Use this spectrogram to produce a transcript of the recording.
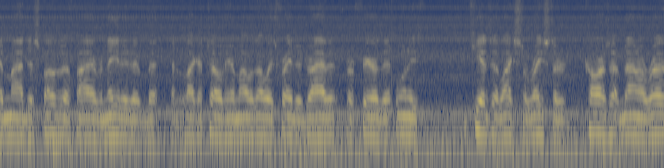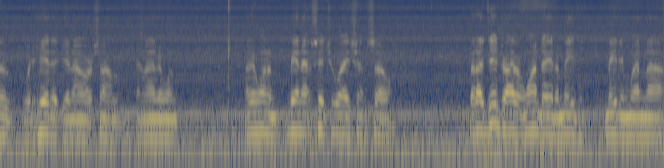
at my disposal if I ever needed it. But like I told him, I was always afraid to drive it for fear that one of these kids that likes to race their cars up and down our road would hit it, you know, or something. And I didn't want, I didn't want to be in that situation. So, but I did drive it one day to meet meet him when uh,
